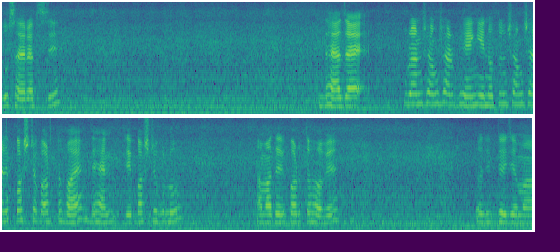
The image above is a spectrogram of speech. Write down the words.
গুছায় রাখছি। দেখা যায় পুরান সংসার ভেঙে নতুন সংসারে কষ্ট করতে হয়। দেখেন যে কষ্টগুলো আমাদের করতে হবে। তো দিক দিয়ে যে মা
